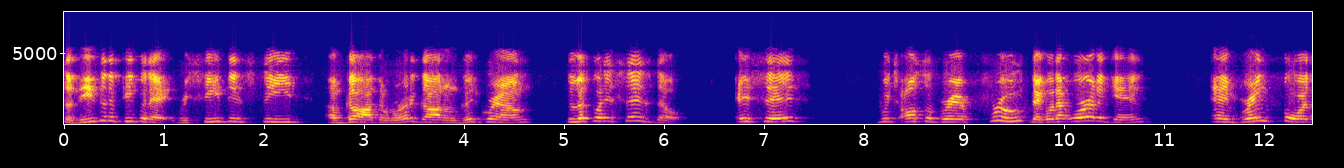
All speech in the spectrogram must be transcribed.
So these are the people that received the seed of God, the word of God, on good ground. Look what it says though. It says, which also bear fruit. There go that word again and bring forth.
